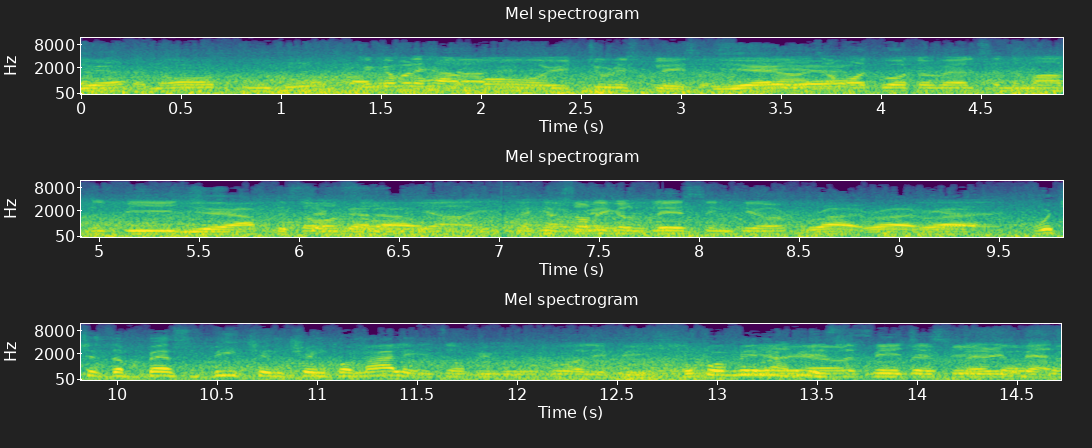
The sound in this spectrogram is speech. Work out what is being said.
Yeah. The north. Mm-hmm. Trincomalee have more tourist places. Yeah, The yeah. hot water wells and the marble beach. Yeah, I have to It's check also, that out. Yeah, it's like historical place in here. Right, right, right. Yeah. Which is the best beach in Trincomalee? It's Upi beach. Upavali yeah, beach. It's the beach is very best.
